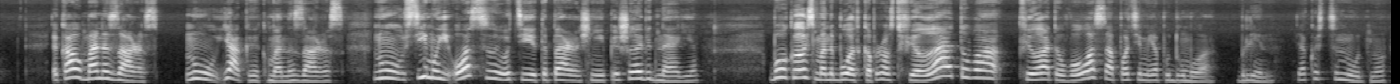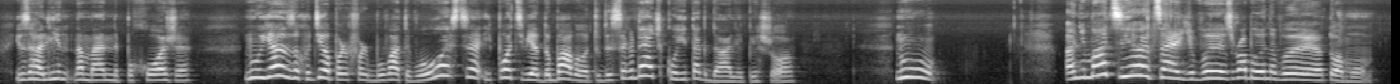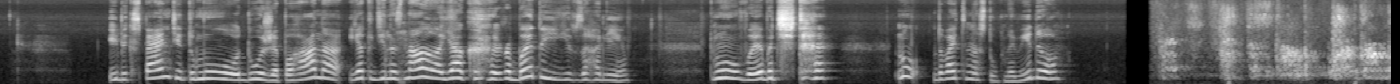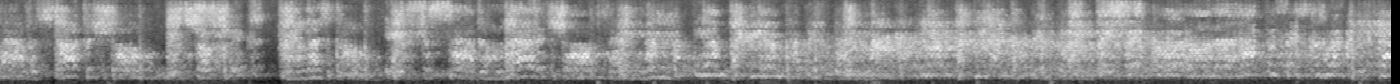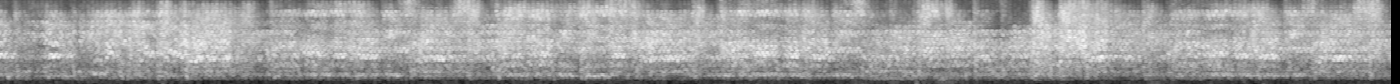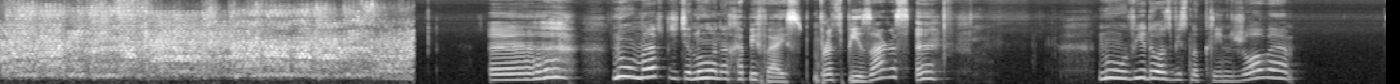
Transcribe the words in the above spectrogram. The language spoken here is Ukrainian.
яка у мене зараз. Ну, як як в мене зараз? Ну, всі мої оси, оці теперішні, пішли від неї. Бо колись в мене була така просто фіолетова, фіолетова волоса, а потім я подумала, блін, якось це нудно. І взагалі на мене похоже. Ну, я захотіла перефарбувати волосся, і потім я додавала туди сердечко і так далі пішло. Ну, анімація цей ви зроблена в тому. І Бікспенті, тому дуже погана. Я тоді не знала, як робити її взагалі. Тому вибачте. Ну, давайте наступне відео. Мене на Face. В принципі, зараз. Е, ну, відео, звісно, крінжове.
